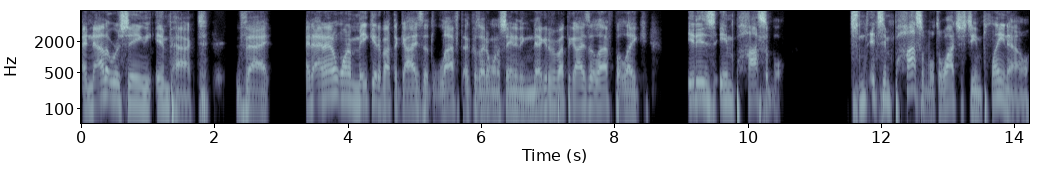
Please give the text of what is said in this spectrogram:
and now that we're seeing the impact that, and, and I don't want to make it about the guys that left uh, because I don't want to say anything negative about the guys that left, but like it is impossible. It's, it's impossible to watch this team play now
